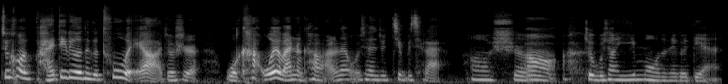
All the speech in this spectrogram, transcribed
最后排第六那个突围啊，就是我看我也完整看完了，但我现在就记不起来，哦是，嗯。就不像 emo 的那个点，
